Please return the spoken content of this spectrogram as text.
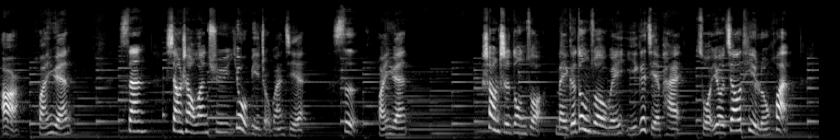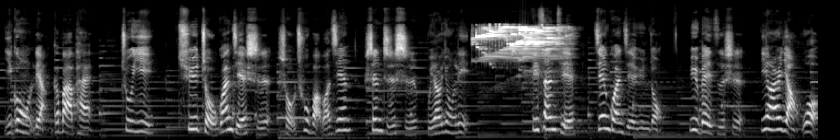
二、还原；三、向上弯曲右臂肘关节；四、还原。上肢动作每个动作为一个节拍，左右交替轮换，一共两个八拍。注意。屈肘关节时，手触宝宝肩；伸直时不要用力。第三节肩关节运动，预备姿势：婴儿仰卧，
